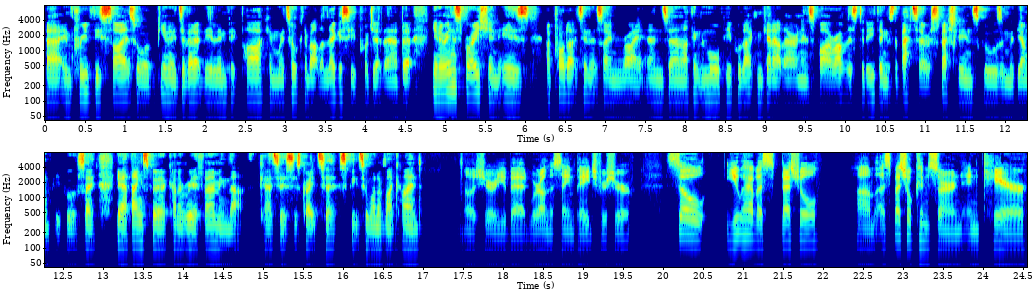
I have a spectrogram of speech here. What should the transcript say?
uh, improve these sites or you know develop the Olympic Park. And we're talking about the legacy project there. But you know, inspiration is a product in its own right, and uh, I think the more people that can get out there and inspire others to do things, the better, especially in schools and with young people. So yeah, thanks for kind of reaffirming that, Curtis. It's great to speak to one of my kind. Oh, sure, you bet. We're on the same page for sure. So, you have a special um, a special concern and care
